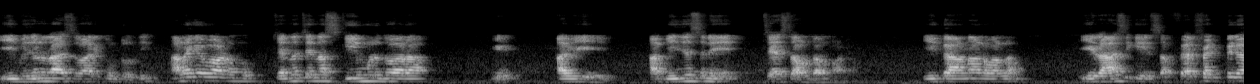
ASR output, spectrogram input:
ఈ మిథున రాశి వారికి ఉంటుంది. అలాగే వాళ్ళు చిన్న చిన్న స్కీముల ద్వారా అవి ఆ బిజినెస్ని చేస్తూ ఉంటారు అన్నమాట ఈ కారణాల వల్ల ఈ రాశికి పెర్ఫెక్ట్గా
